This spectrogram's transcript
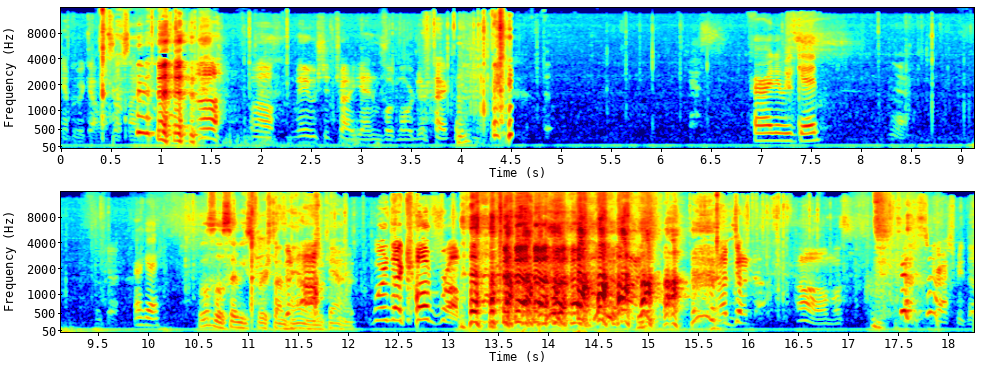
Can't believe I got myself signed. oh, well, maybe we should try again, but more direct. Yes. Alright, are we good? Yeah. Okay. It's also Sephie's first time handling the camera. Where'd that come from? Oh, almost. Scratch me though.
